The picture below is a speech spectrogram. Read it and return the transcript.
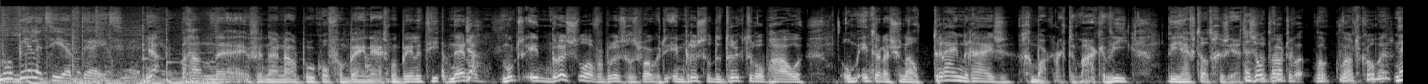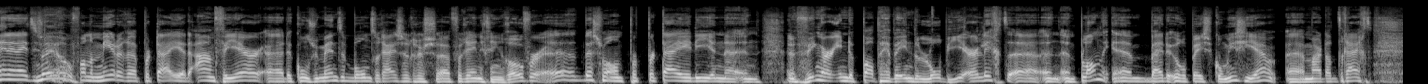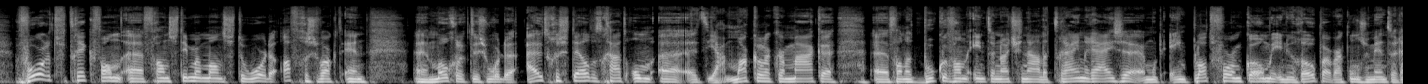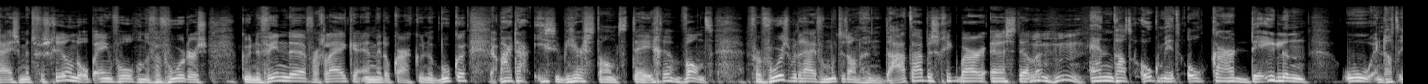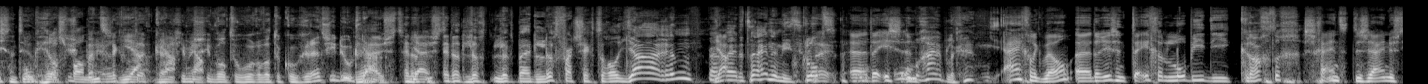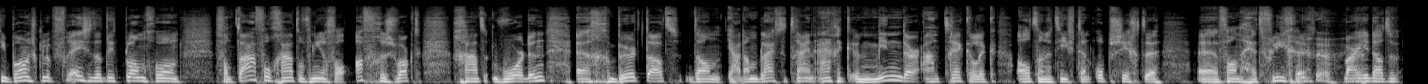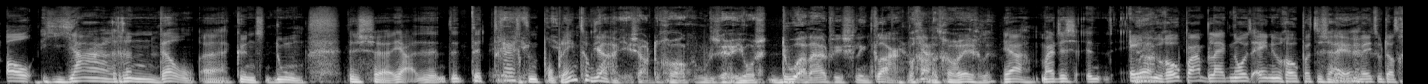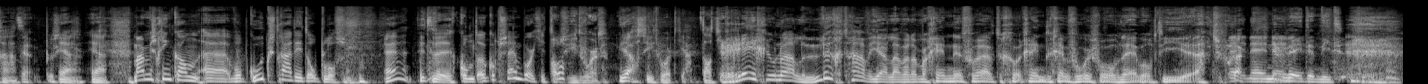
Mobility Update. Ja, we gaan eh, even naar Nout Broekhoff van BNR's Mobility. Nederland moet in Brussel, over Brussel gesproken... in Brussel de druk erop houden... om internationaal treinreizen gemakkelijk te maken. Wie, wie heeft dat gezegd? Is Is dat Wouter, Wouter Koolmees? Nee, nee, nee. Het is Nee, oh. van de meerdere partijen. De ANVR, eh, de Consumentenbond, de Reizigersvereniging Rover. Eh, best wel een paar partijen die een, een, een vinger in de pap hebben in de lobby. Er ligt eh, een, een plan bij de Europese Commissie. Hè, eh, maar dat dreigt voor het vertrek van eh, Frans Timmermans te worden afgezwakt. En eh, mogelijk dus worden uitgesteld. Het gaat om eh, het ja, makkelijker maken eh, van het boeken van internationale treinreizen. Er moet één platform komen in Europa waar consumenten reizen met verschillende opeenvolgende vervoerders kunnen vinden, vergelijken en met elkaar kunnen boeken. Maar daar is weerstand tegen, want vervoersbedrijven moeten dan hun data beschikbaar stellen Mhm. en dat ook met elkaar delen. Oeh, en dat is natuurlijk heel Dat spannend. want dan krijg je ja, misschien wel te horen wat de concurrentie doet. Juist, En dat, juist. en dat lucht, lukt bij de luchtvaartsector al jaren, maar Ja. bij de treinen niet. Klopt, eh, er is een Onbegrijpelijk, hè? Eigenlijk wel. Eh, er is een tegenlobby die krachtig schijnt te zijn. Dus die brancheclub vrezen dat dit plan gewoon van tafel gaat. Of in ieder geval afgezwakt gaat worden. Eh, gebeurt dat, dan, ja, dan blijft de trein eigenlijk een minder aantrekkelijk alternatief ten opzichte eh, van het vliegen. Ja. Waar je dat al jaren wel eh, kunt doen. Dus eh, ja, het- dreigt een probleem te worden. Ja, je zou toch gewoon moeten zeggen... jongens, doe aan uitwisseling, klaar. We gaan Ja. het gewoon regelen. Ja, maar het is een- één Ja. Europa blijkt nooit één Europa te zijn. Nee? Je weet hoe dat gaat. Ja, precies. Ja, ja. Maar misschien kan eh Wop Koekstra dit oplossen. Dit eh, komt ook op zijn bordje, toch? Als hij het wordt. Ja, als hij het wordt. Ja, dat. Regionale luchthaven. Ja, laten we daar maar geen, eh, vooruit, geen, geen voorsprong op nemen op die eh, uitspraak. Nee, nee, nee. Je weet het niet.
